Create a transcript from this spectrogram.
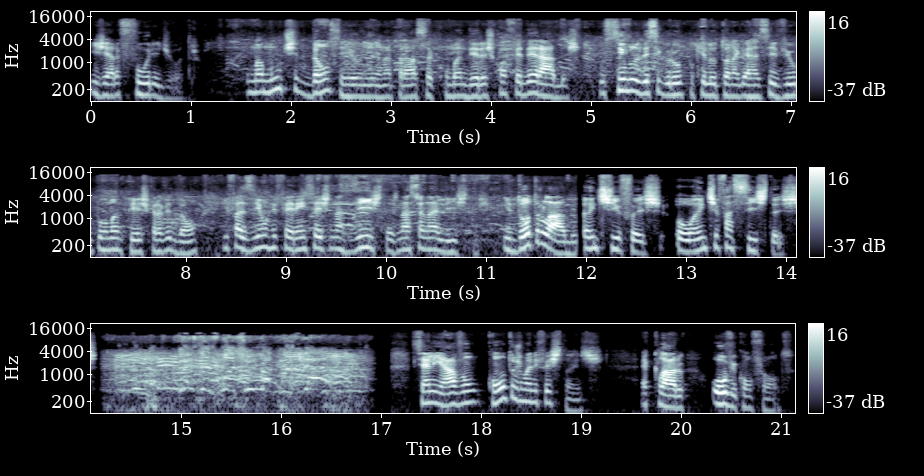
e gera fúria de outro uma multidão se reunia na praça com bandeiras confederadas, o símbolo desse grupo que lutou na Guerra Civil por manter a escravidão, e faziam referências nazistas, nacionalistas. E do outro lado, antifas ou antifascistas se alinhavam contra os manifestantes. É claro, houve confronto.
